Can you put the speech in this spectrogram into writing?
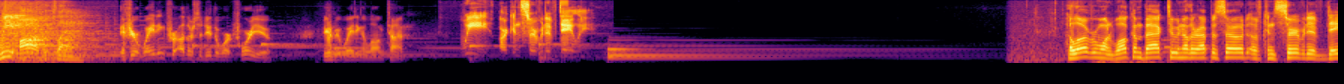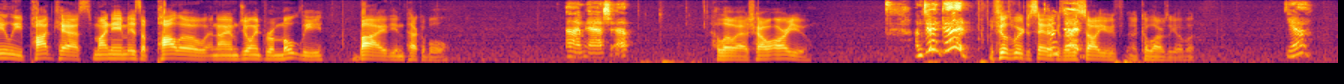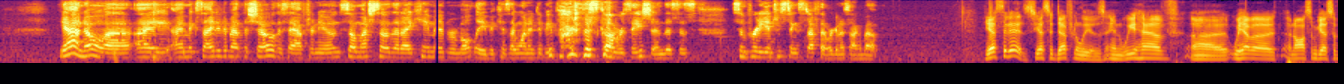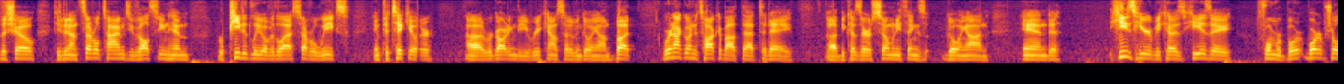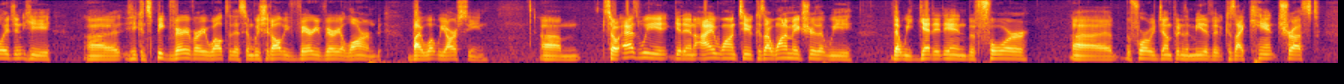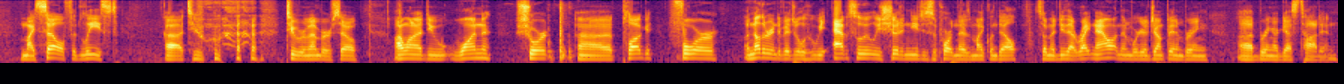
We are the plan. If you're waiting for others to do the work for you, you're going to be waiting a long time. We are Conservative Daily. Hello, everyone. Welcome back to another episode of Conservative Daily Podcast. My name is Apollo, and I am joined remotely by the impeccable. I'm Ash Epp. Hello, Ash. How are you? I'm doing good. It feels weird to say that because I just saw you a couple hours ago, but Yeah. Yeah, no, uh, I I'm excited about the show this afternoon. So much so that I came in remotely because I wanted to be part of this conversation. This is some pretty interesting stuff that we're going to talk about. Yes, it is. Yes, it definitely is. And we have uh, we have a, an awesome guest of the show. He's been on several times. You've all seen him repeatedly over the last several weeks, in particular uh, regarding the recounts that have been going on. But we're not going to talk about that today uh, because there are so many things going on. And he's here because he is a former Border Patrol agent. He uh, he can speak very, very well to this, and we should all be very, very alarmed by what we are seeing. Um, so as we get in, I want to because I want to make sure that we that we get it in before uh, before we jump into the meat of it because I can't trust myself at least uh, to to remember. So I want to do one short uh, plug for another individual who we absolutely should and need to support, and that is Mike Lindell. So I'm going to do that right now, and then we're going to jump in and bring uh, bring our guest Todd in.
